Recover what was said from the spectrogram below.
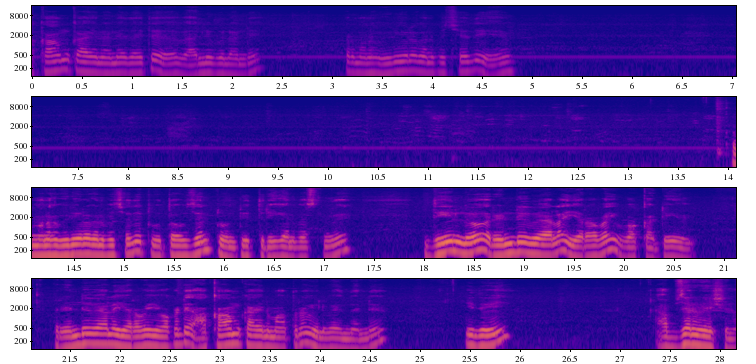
AKAM coin అనేది అయితే వాల్యుబుల్ అండి. ఇక్కడ మన వీడియోలో కనిపించేది ఇక్కడ మనకు వీడియోలో కనిపించేది టూ థౌజండ్ ట్వంటీ త్రీ కనిపిస్తుంది. దీనిలో రెండు వేల ఇరవై ఒకటి రెండు వేల ఇరవై ఒకటి అకామ్ కాయిన్ మాత్రం విలువైందండి. ఇది అబ్జర్వేషన్.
